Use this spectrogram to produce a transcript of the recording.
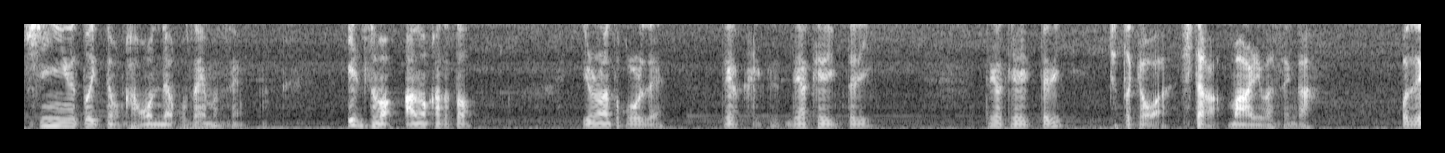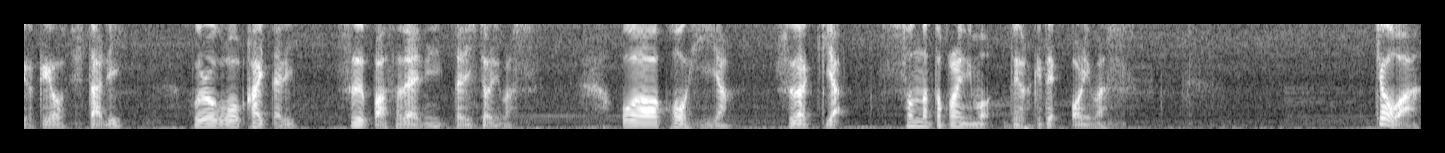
親友と言っても過言ではございません。いつもあの方といろんなところで出かけて、出かけて行ったり、出かけて行ったり、ちょっと今日は舌が回りませんが、お出かけをしたり、ブログを書いたり、スーパーサダイに行ったりしております。小川コーヒーや、スガキ屋、そんなところにも出かけております。今日は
